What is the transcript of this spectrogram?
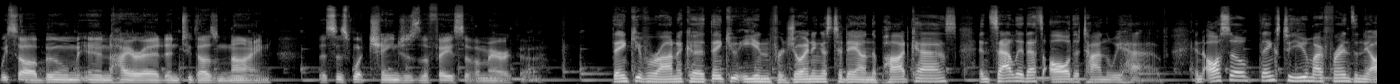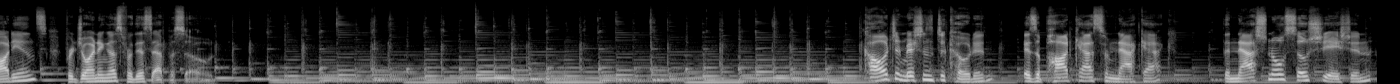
we saw a boom in higher ed in 2009. This is what changes the face of America. Thank you, Veronica. Thank you, Ian, for joining us today on the podcast. And sadly, that's all the time that we have. And also, thanks to you, my friends in the audience, for joining us for this episode. College Admissions Decoded is a podcast from NACAC, the National Association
